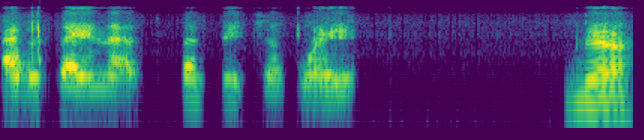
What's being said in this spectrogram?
I was saying that facetiously. Yeah.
